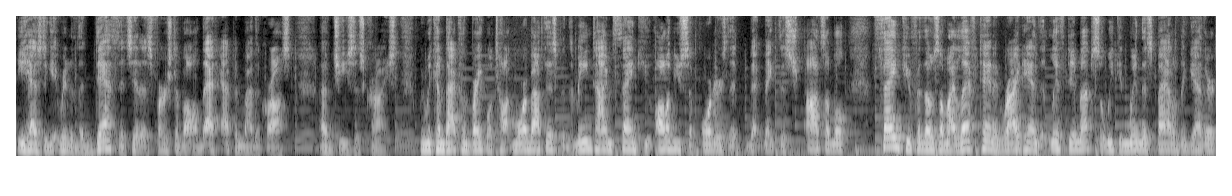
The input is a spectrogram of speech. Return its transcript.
he has to get rid of the death that's in us, first of all. That happened by the cross of Jesus Christ. When we come back from the break, we'll talk more about this. But in the meantime, thank you, all of you supporters that, that make this possible. Thank you for those on my left hand and right hand that lift him up so we can win this battle together.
